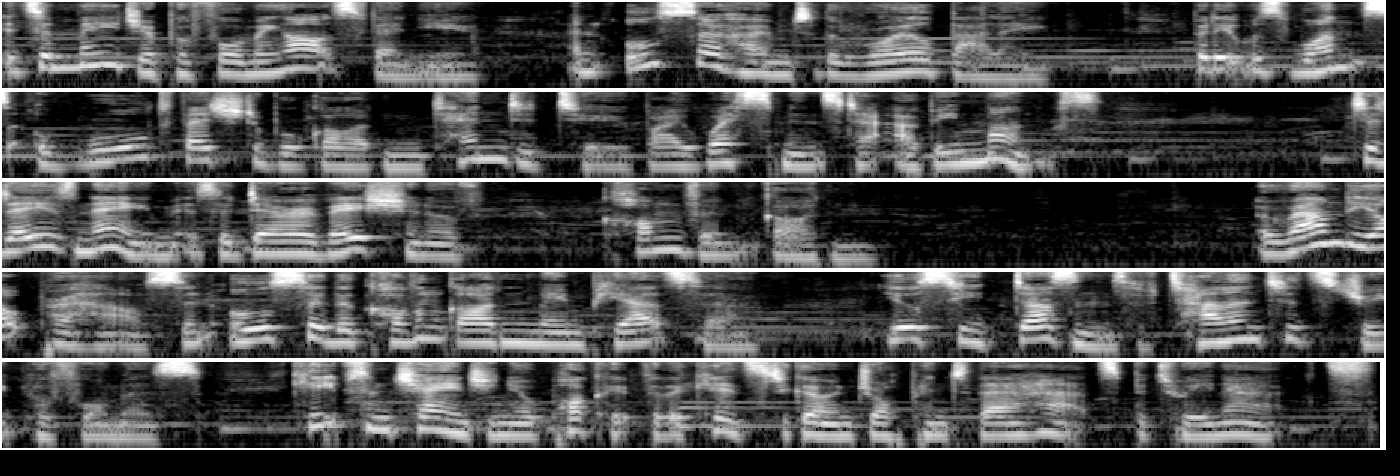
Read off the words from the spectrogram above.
It's a major performing arts venue and also home to the Royal Ballet, but it was once a walled vegetable garden tended to by Westminster Abbey monks. Today's name is a derivation of Convent Garden. Around the Opera House and also the Covent Garden main piazza, you'll see dozens of talented street performers. Keep some change in your pocket for the kids to go and drop into their hats between acts.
